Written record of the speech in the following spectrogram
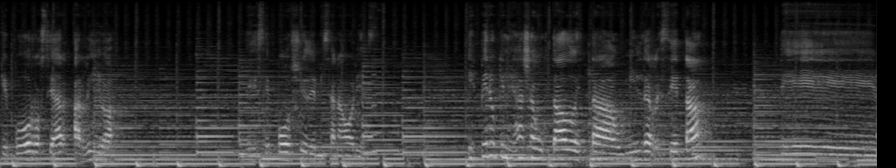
que puedo rociar arriba de ese pollo y de mis zanahorias. Espero que les haya gustado esta humilde receta de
